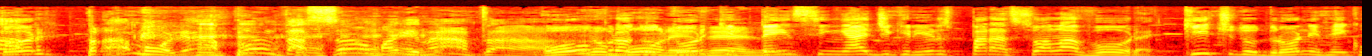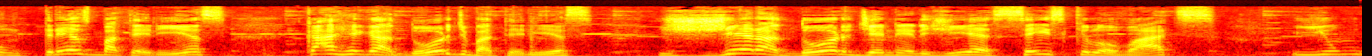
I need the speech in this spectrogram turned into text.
produtor pra molhar a plantação, magnata. ou Deu bom, produtor né, que pense em adquirir para a sua lavoura. Kit do drone vem com três baterias, carregador de baterias, gerador de energia 6 kW e um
